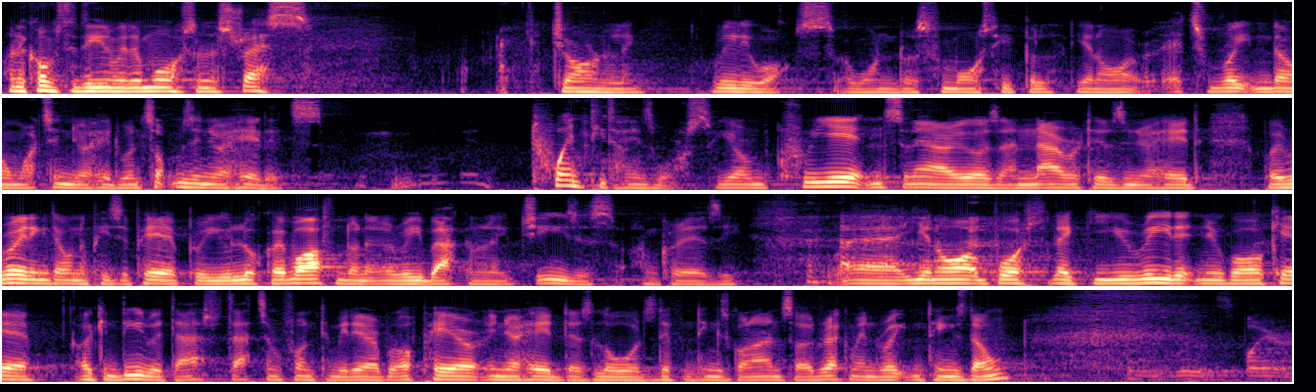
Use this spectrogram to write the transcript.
When it comes to dealing with emotional stress, journaling really works wonders for most people. You know, it's writing down what's in your head. When something's in your head, it's 20 times worse. You're creating scenarios and narratives in your head by writing down a piece of paper. You look, I've often done it I read back and I'm like, Jesus, I'm crazy. uh, you know, but like you read it and you go, okay, I can deal with that. That's in front of me there. But up here in your head, there's loads of different things going on. So I'd recommend writing things down. Things will spiral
